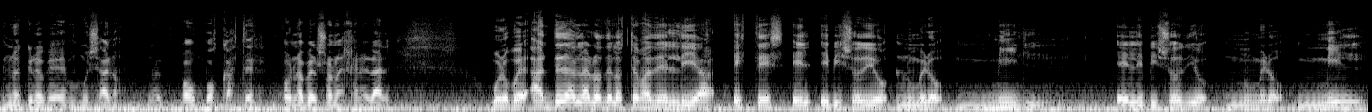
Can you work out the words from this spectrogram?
no creo que es muy sano para un podcaster, para una persona en general. Bueno, pues antes de hablaros de los temas del día, este es el episodio número 1000. El episodio número 1000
